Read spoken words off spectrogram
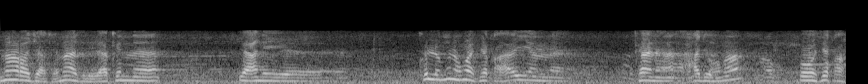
ما رجعت ما أدري لكن يعني كل منهما ثقة. ايا كان أحدهما فهو ثقة.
